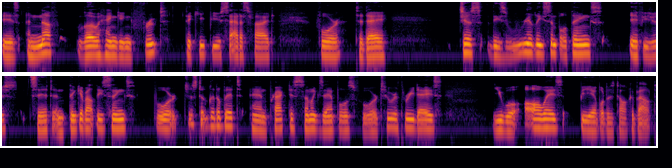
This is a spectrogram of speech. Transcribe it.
is enough low hanging fruit to keep you satisfied for today. Just these really simple things. If you just sit and think about these things for just a little bit and practice some examples for two or three days, you will always be able to talk about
